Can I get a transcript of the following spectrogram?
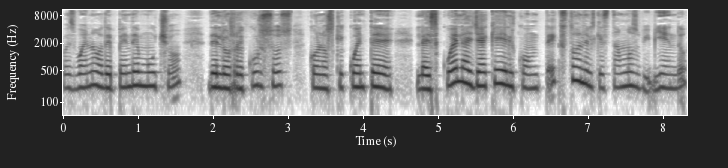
pues bueno, depende mucho de los recursos con los que cuente la escuela, ya que el contexto en el que estamos viviendo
